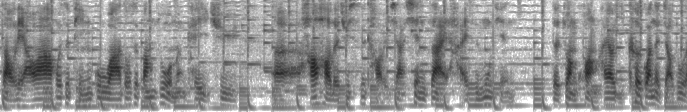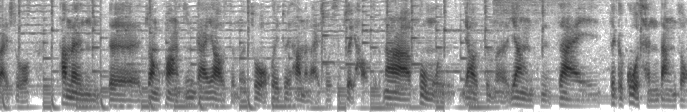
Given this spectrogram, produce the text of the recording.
早疗啊，或是评估啊，都是帮助我们可以去呃，好好的去思考一下现在孩子目前的状况，还有以客观的角度来说。他们的状况应该要怎么做，会对他们来说是最好的。那父母要怎么样子在这个过程当中，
